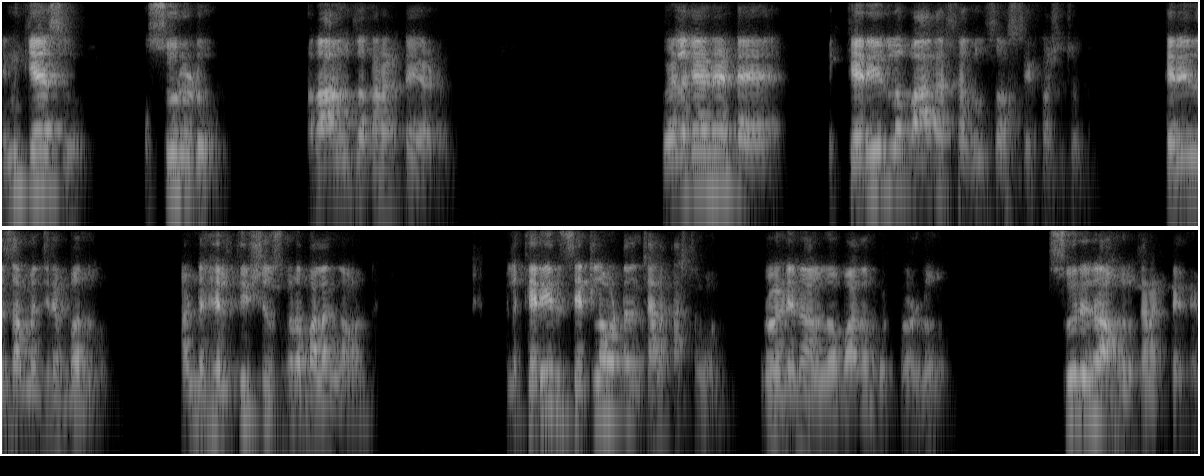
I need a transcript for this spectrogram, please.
ఇన్ కేసు సూర్యుడు రాహుతో కనెక్ట్ అయ్యాడు. వీళ్ళకి ఏంటంటే కెరీర్లో బాగా స్ట్రగుల్స్ వస్తాయి ఫస్ట్ కెరీర్ సంబంధించిన ఇబ్బందులు. అండ్ హెల్త్ ఇష్యూస్ కూడా బలంగా ఉంటాయి. ఇలా కెరీర్ సెటిల్ అవ్వడానికి చాలా కష్టంగా ఉంది రోహిణి నాలుగో పాదం పుట్టిన వాళ్ళు సూర్య రాహుల్ కనెక్ట్ అయితే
